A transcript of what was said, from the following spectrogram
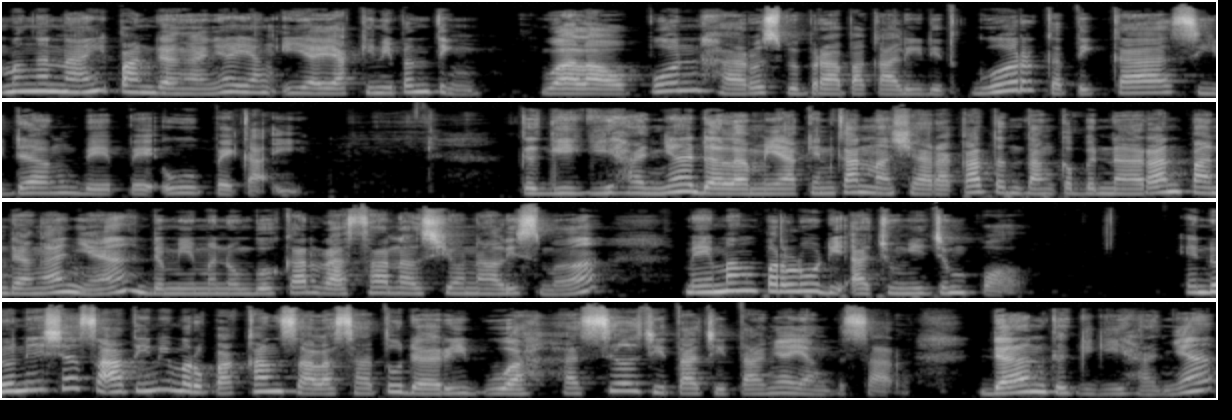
mengenai pandangannya yang ia yakini penting, walaupun harus beberapa kali ditegur ketika sidang BPU PKI. Kegigihannya dalam meyakinkan masyarakat tentang kebenaran pandangannya demi menumbuhkan rasa nasionalisme memang perlu diacungi jempol. Indonesia saat ini merupakan salah satu dari buah hasil cita-citanya yang besar dan kegigihannya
